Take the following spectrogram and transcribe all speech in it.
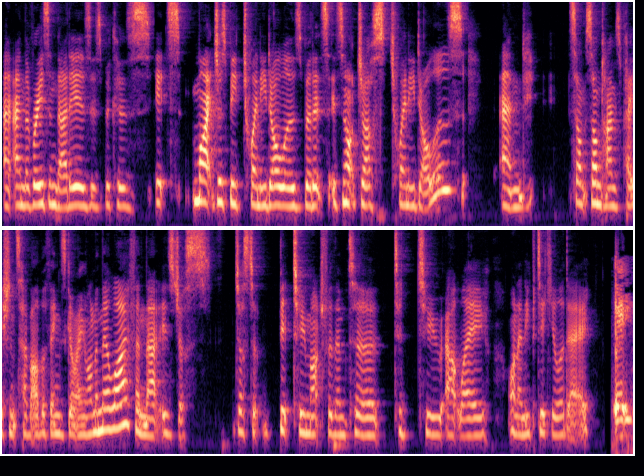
And the reason that is is because it's might just be $20 but it's it's not just $20 and some sometimes patients have other things going on in their life and that is just just a bit too much for them to to to outlay on any particular day it,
